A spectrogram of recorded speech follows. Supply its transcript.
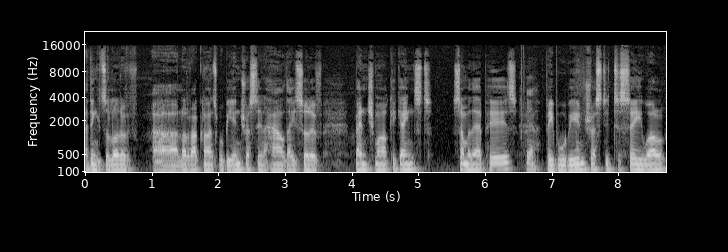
I think it's a lot of uh, a lot of our clients will be interested in how they sort of benchmark against some of their peers. Yeah. People will be interested to see, well,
